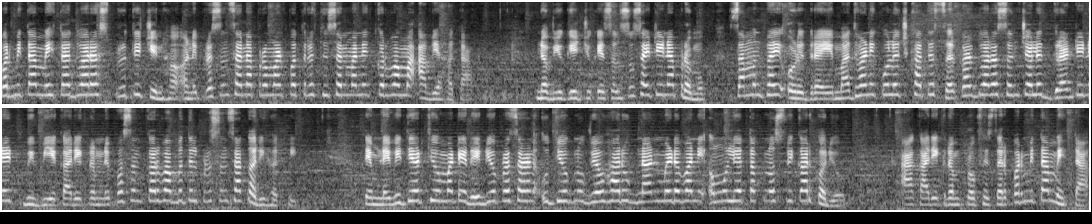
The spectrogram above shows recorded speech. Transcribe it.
Parmita Mehta દ્વારા સ્મૃતિચિહ્ન અને પ્રશંસાના પ્રમાણપત્રથી સન્માનિત કરવામાં આવ્યા હતા. નવયુગ એજ્યુકેશન સોસાયટીના પ્રમુખ સામંતભાઈ ઓડેદરાએ માધવાણી કોલેજ ખાતે સરકાર દ્વારા સંચાલિત ગ્રાન્ટીનેટ બીબીએ કાર્યક્રમને પસંદ કરવા બદલ પ્રશંસા કરી હતી. તેમણે વિદ્યાર્થીઓ માટે રેડિયો પ્રસારણ ઉદ્યોગનું વ્યવહારુ જ્ઞાન મેળવવાની અમૂલ્ય તકનો સ્વીકાર કર્યો. આ કાર્યક્રમ પ્રોફેસર પરમિતા મહેતા,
